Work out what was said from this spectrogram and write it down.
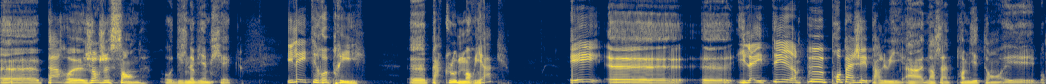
euh, par euh, Georges Sand au XIXe siècle. Il a été repris euh, par Claude Mauriac et euh, euh, il a été un peu propagé par lui hein, dans un premier temps. Et bon,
